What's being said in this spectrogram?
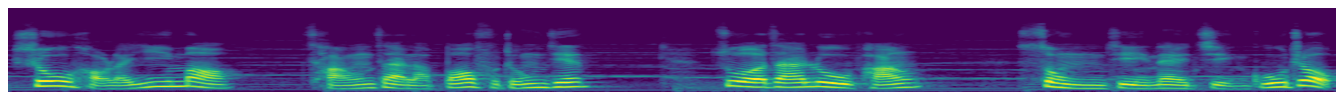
收好了衣帽，藏在了包袱中间，坐在路旁，诵记那紧箍咒，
